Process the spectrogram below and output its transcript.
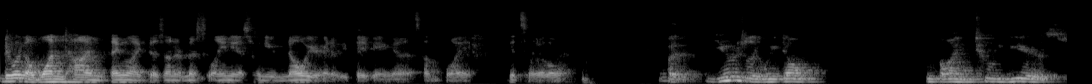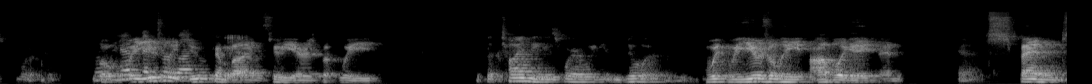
doing a one-time thing like this under miscellaneous when you know you're gonna be paving it at some point, it's a little. But usually we don't combine two years. Well, Well, have we that usually do year. combine two years, but we, The timing is where we can do it. we, we usually obligate and spend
